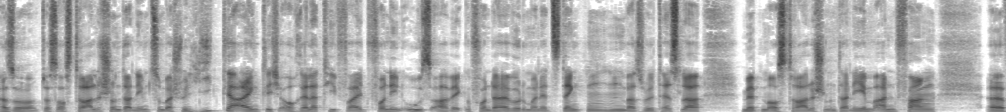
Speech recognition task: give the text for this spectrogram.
also das australische Unternehmen zum Beispiel liegt ja eigentlich auch relativ weit von den USA weg. Und von daher würde man jetzt denken, hm, was will Tesla mit dem australischen Unternehmen anfangen? Äh,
